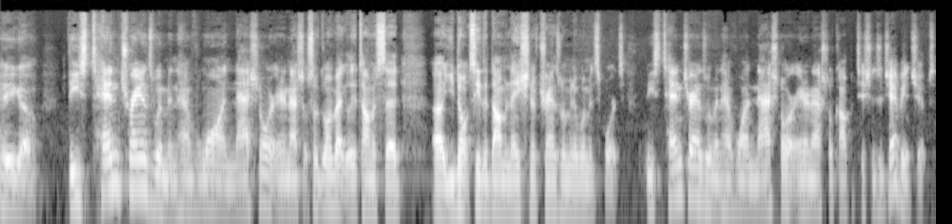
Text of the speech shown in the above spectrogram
There you go. These 10 trans women have won national or international. So going back, Lia Thomas said, uh, you don't see the domination of trans women in women's sports. These 10 trans women have won national or international competitions and championships.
